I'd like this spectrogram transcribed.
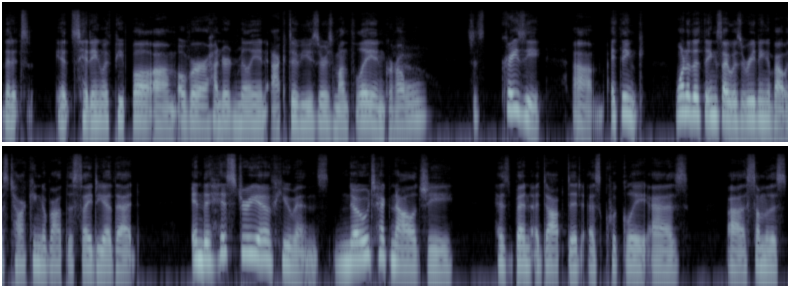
that it's it's hitting with people um over 100 million active users monthly and growing. It's just crazy. Um I think one of the things I was reading about was talking about this idea that in the history of humans, no technology has been adopted as quickly as uh, some of this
